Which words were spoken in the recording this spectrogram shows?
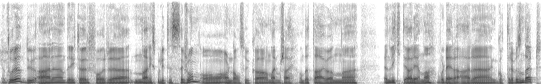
Eh, Tore, du er eh, direktør for næringspolitisk seksjon, og Arendalsuka nærmer seg. Og dette er jo en, en viktig arena hvor dere er godt representert.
